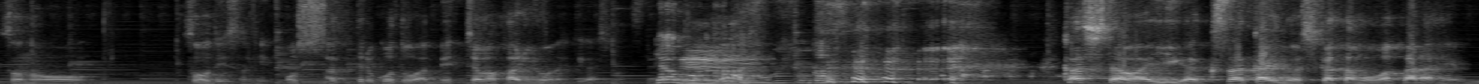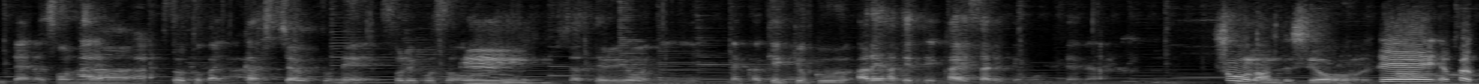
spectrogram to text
そのそうですよね。おっしゃってることはめっちゃわかるような気がしますいや、ね僕は。貸したはいいが草刈りの仕方もわからへんみたいなそんない人とかに貸しちゃうとねそれこそおっうん、しゃってるようになんか結局荒れ果てて返されてもみたいなそうなんですよ。で、やっぱり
